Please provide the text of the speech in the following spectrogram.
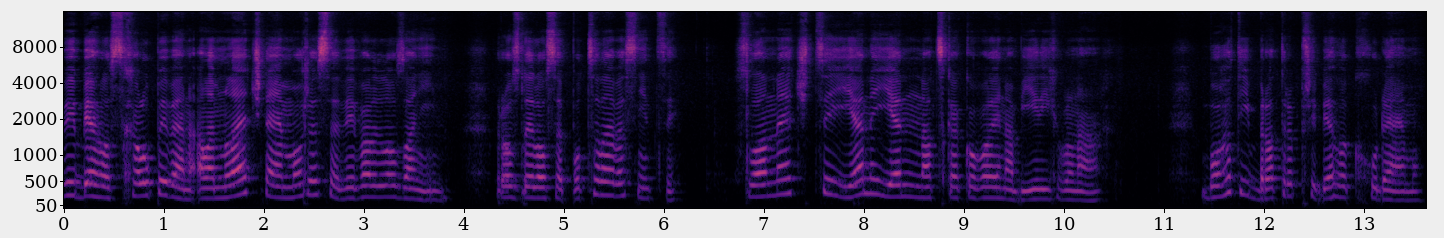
Vyběhl z chalupy ven, ale mléčné moře se vyvalilo za ním. Rozlilo se po celé vesnici. Slanečci jen jen nadskakovali na bílých vlnách. Bohatý bratr přiběhl k chudému.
